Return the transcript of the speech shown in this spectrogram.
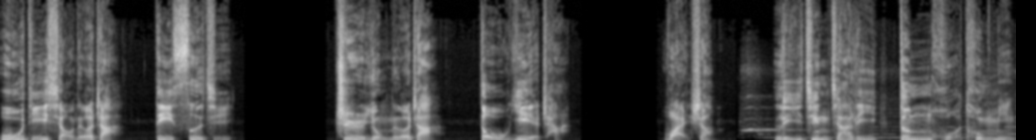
无敌小哪吒第四集，智勇哪吒斗夜叉。晚上，李靖家里灯火通明，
